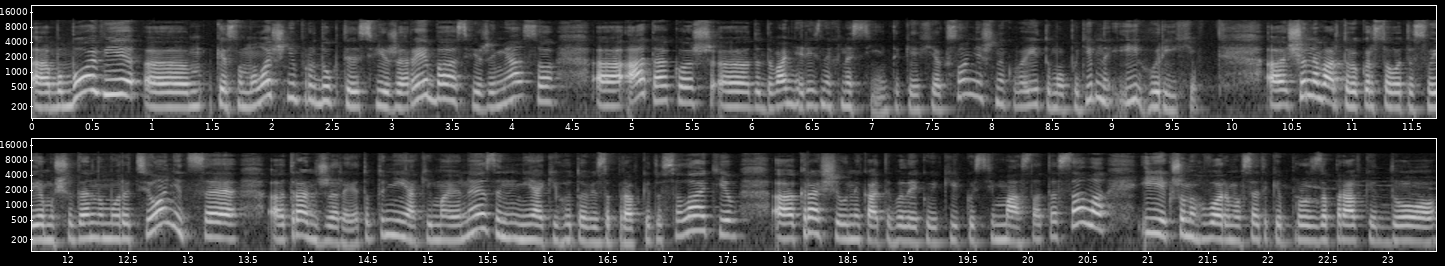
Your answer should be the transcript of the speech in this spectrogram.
е, бобові, е, кисломолочні продукти, свіжа риба, свіже м'ясо, а також додавання різних насінь, таких як соняшникове і тому подібне, і горіхів. Що не варто використовувати в своєму щоденному раціоні, це трансжири, тобто ніякі майонези, ніякі готові заправки до салатів. Краще уникати великої кількості масла та сала. І якщо ми говоримо все-таки про заправки до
